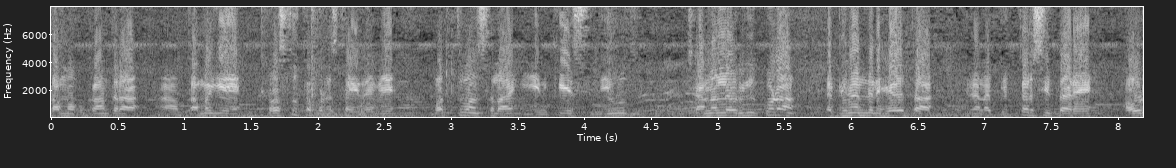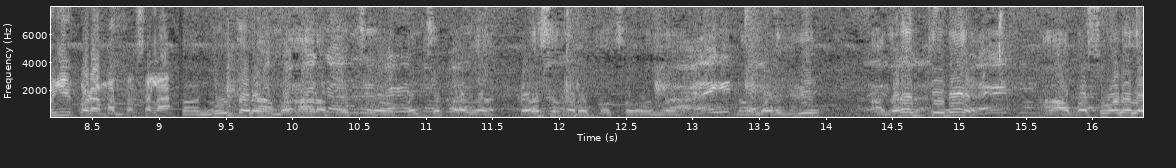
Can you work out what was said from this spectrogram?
ತಮ್ಮ ಮುಖಾಂತರ ತಮಗೆ ಪ್ರಸ್ತುತಪಡಿಸ್ತಾ ಇದ್ದೇವೆ. ಮತ್ತು ಒಂದ್ಸಲ ಕೇಸ್ ನ್ಯೂಸ್ ಚಾನಲ್ ಅವರಿಗೂ ಕೂಡ ಅಭಿನಂದನೆ ಹೇಳ್ತಾ ಇದನ್ನು ಬಿತ್ತರಿಸಿದ್ದಾರೆ. ಅವರಿಗೂ ಕೂಡ ಮತ್ತೊಂದ್ಸಲ. ನೂತನ ಮಹಾರಥೋತ್ಸವ ಪಂಚಕಳದ ಕಳಸದ ರಥೋತ್ಸವವನ್ನು ನಾವು ಮಾಡಿದ್ವಿ. ಅದರಂತೆಯೇ, ಆ ಬಸವಣ್ಣನ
